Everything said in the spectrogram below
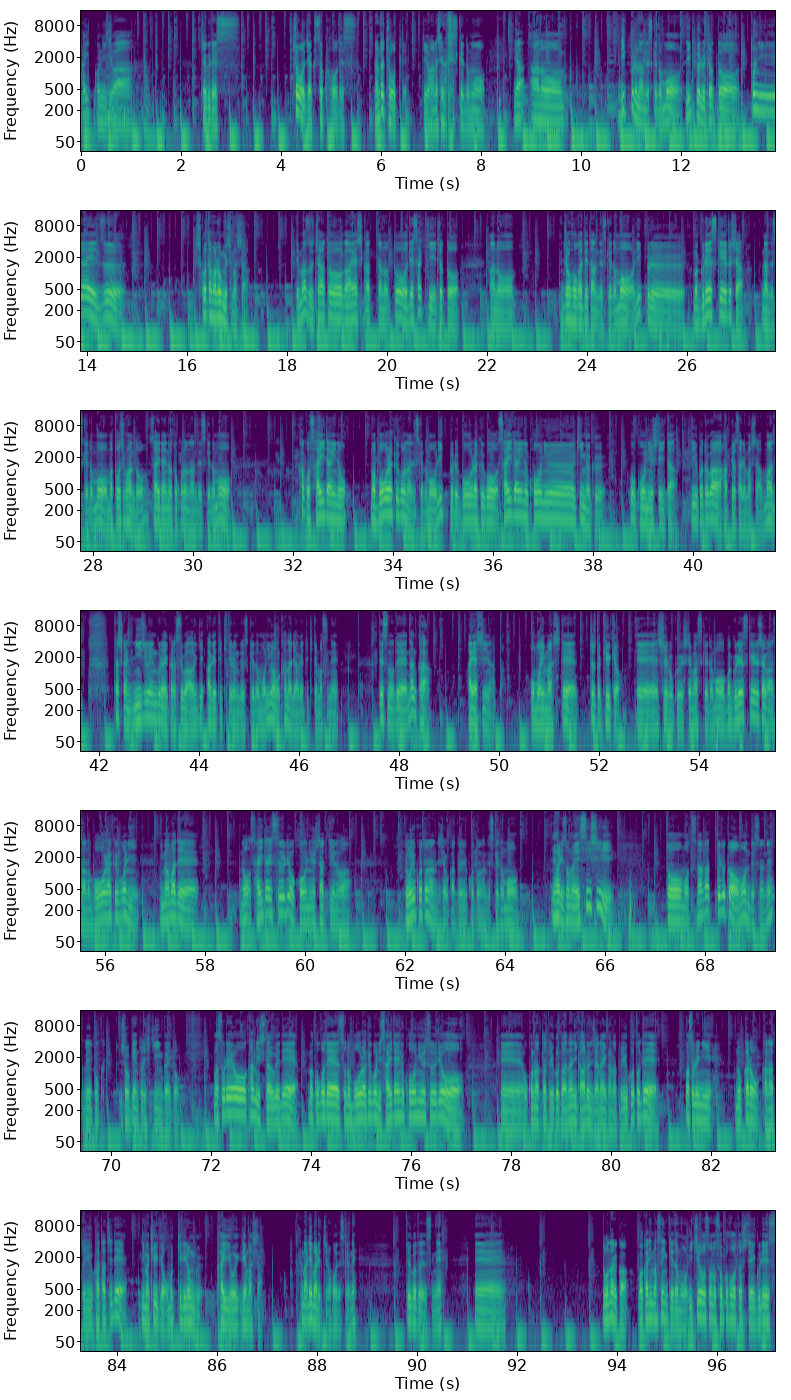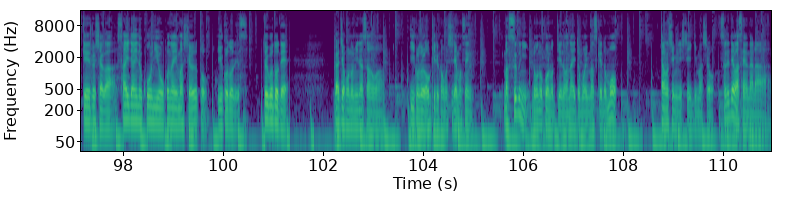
はい、こんにちは。ジャグです。超弱速報です。なんだ超ってっていう話なんですけども、いや、あのーリップルなんですけども、リップルちょっと、とりあえず、しこたまロングしました。で、まずチャートが怪しかったのと、で、さっきちょっと、あのー情報が出たんですけども、リップル、まあ、グレースケール社なんですけども、まあ、投資ファンド最大のところなんですけども、過去最大の、まあ、暴落後なんですけども、リップル暴落後最大の購入金額を購入していたっていうことが発表されました。まあ、確かに20円ぐらいからすごい上げてきてるんですけども、今もかなり上げてきてますね。ですので、なんか怪しいなと思いまして、ちょっと急遽、えー収録してますけども、まあ、グレースケール社がその暴落後に今までの最大数量購入したっていうのはどういうことなんでしょうかということなんですけどもやはりその SEC ともつながってるとは思うんですよね米国証券取引委員会と。まあ、それを加味した上で、まあ、ここでその暴落後に最大の購入数量を、えー行ったということは何かあるんじゃないかなということで、まあ、それに乗っかろうかなという形で、今急遽思いっきりロング、買いを入れました。まあ、レバレッジの方ですけどね。ということでですね、えー、どうなるか分かりませんけども、一応その速報としてグレースケール社が最大の購入を行いましたよということです。ということで、ガチャホの皆さんはいいことが起きるかもしれません。まあ、すぐにどうのこうのっていうのはないと思いますけども、楽しみにしていきましょう。それではさよなら。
